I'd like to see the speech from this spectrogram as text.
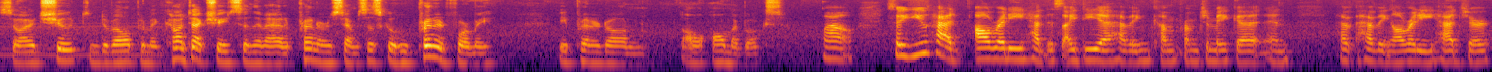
So I'd shoot and develop and make contact sheets, and then I had a printer in San Francisco who printed for me. He printed on all, all my books. Wow. So you had already had this idea, having come from Jamaica and ha- having already had your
